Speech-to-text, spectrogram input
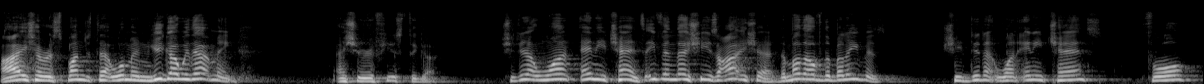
Aisha responded to that woman, You go without me. And she refused to go. She didn't want any chance, even though she is Aisha, the mother of the believers. She didn't want any chance for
